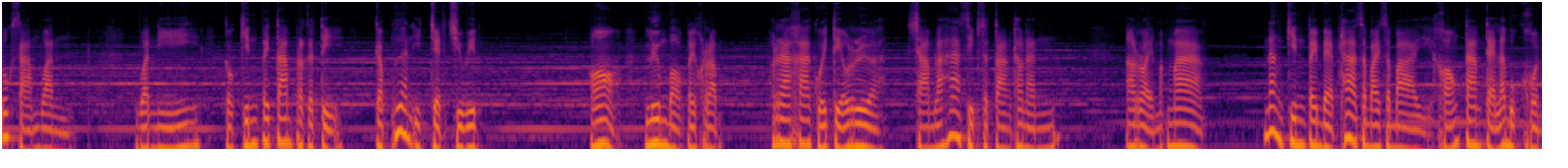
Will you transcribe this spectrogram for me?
ทุกๆสามวัน วันนี้ก็กินไปตามปกติกับเพื่อนอีกเจ็ดชีวิตอ๋อลืมบอกไปครับ ราคาก๋วยเตี๋ยวเรือ ชามละ50สตางค์เท่านั้น อร่อยมากๆ นั่งกินไปแบบท่าสบายๆ ของตามแต่ละบุคคล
